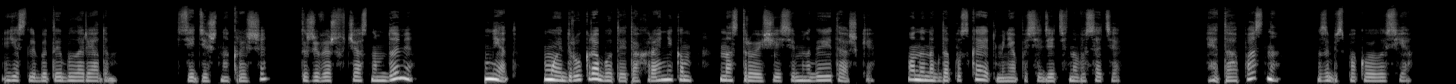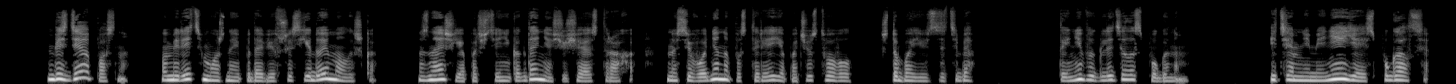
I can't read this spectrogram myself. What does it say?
если бы ты была рядом. Сидишь на крыше? Ты живешь в частном доме? Нет, мой друг работает охранником на строящейся многоэтажке. Он иногда пускает меня посидеть на высоте. Это опасно? Забеспокоилась я. Везде опасно. Умереть можно и подавившись едой, малышка. Знаешь, я почти никогда не ощущаю страха, но сегодня на пустыре я почувствовал, что боюсь за тебя. Ты не выглядел испуганным. И тем не менее я испугался,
